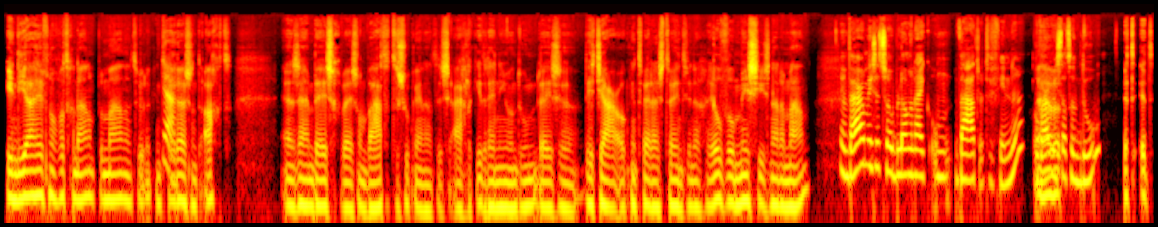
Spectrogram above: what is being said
India heeft nog wat gedaan op de maan natuurlijk in Ja. 2008. En zijn bezig geweest om water te zoeken. En dat is eigenlijk iedereen nu aan het doen. Deze, dit jaar ook in 2022 heel veel missies naar de maan. En waarom is het zo belangrijk om water te vinden? Of waarom Nou, is dat een doel? Het, het,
